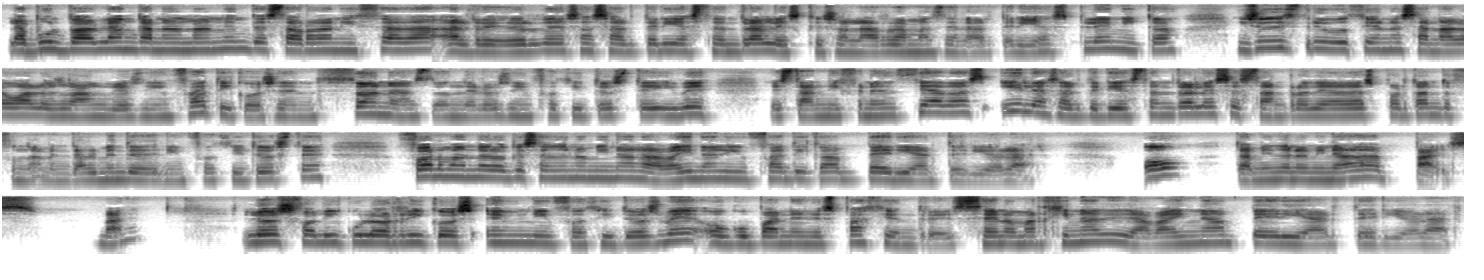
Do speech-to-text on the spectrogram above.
La pulpa blanca normalmente está organizada alrededor de esas arterias centrales que son las ramas de la arteria esplénica y su distribución es análoga a los ganglios linfáticos en zonas donde los linfocitos T y B están diferenciadas y las arterias centrales están rodeadas por tanto fundamentalmente de linfocitos T formando lo que se denomina la vaina linfática periarteriolar o también denominada PALS. ¿vale? Los folículos ricos en linfocitos B ocupan el espacio entre el seno marginal y la vaina periarteriolar.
